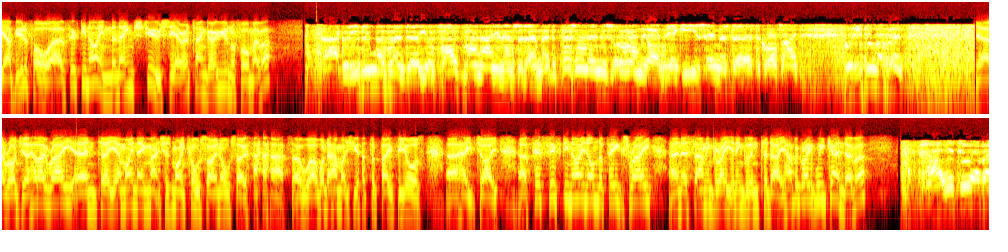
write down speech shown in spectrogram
yeah, beautiful. Uh, 59, the name's Stu, Sierra Tango uniform, over. Ah, good evening, my friend. Uh, you're 5 by 9 in Amsterdam. Uh, the personal name is Romeo Alpha Yankee, same as the, as the call sign. Good evening, my friend. Yeah, Roger. Hello, Ray. And uh, yeah, my name matches my call sign also. so I uh, wonder how much you had to pay for yours, uh, HI. Uh, PIF 59 on the peaks, Ray, and uh, sounding great in England today. Have a great weekend, over. Ah, you too. Have a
